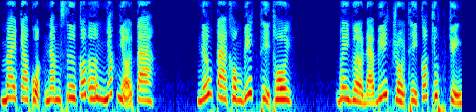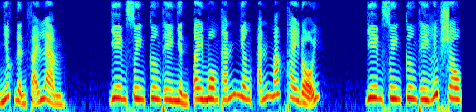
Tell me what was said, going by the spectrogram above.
Mai cao quật năm xưa có ơn nhắc nhở ta. Nếu ta không biết thì thôi. Bây giờ đã biết rồi thì có chút chuyện nhất định phải làm. Diêm xuyên cương thi nhìn Tây Môn Thánh Nhân ánh mắt thay đổi. Diêm xuyên cương thi hít sâu,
